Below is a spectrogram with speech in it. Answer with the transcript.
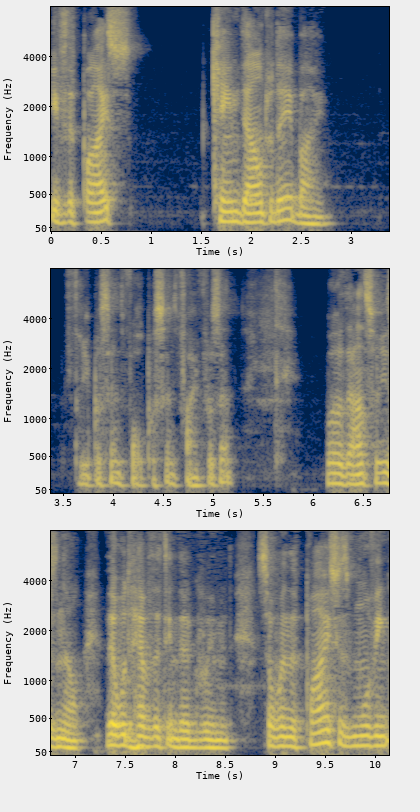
if the price came down today by 3%, 4%, 5%? Well, the answer is no. They would have that in the agreement. So when the price is moving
